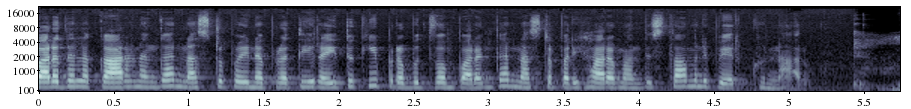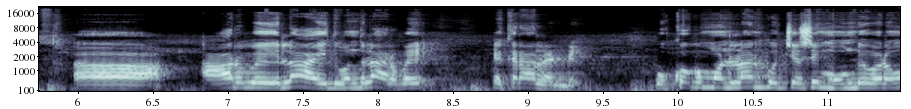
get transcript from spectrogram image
వరదల కారణంగా నష్టపోయిన ప్రతి రైతుకి ప్రభుత్వం పరంగా నష్టపరిహారం అందిస్తామని పేర్కొన్నారు. ఆరు వేల ఐదు వందల అరవై ఎకరాలండి. ఒక్కొక్క మండలానికి వచ్చేసి ముండివరం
